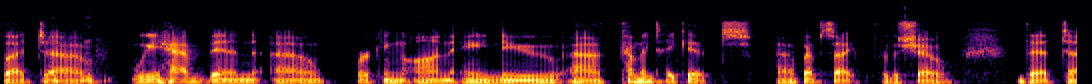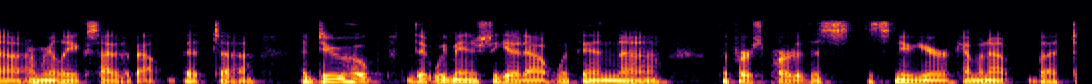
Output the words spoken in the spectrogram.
but uh, we have been uh, working on a new uh, come and take it uh, website for the show that uh, I'm really excited about. That uh, I do hope that we manage to get it out within the first part of this this new year coming up. But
